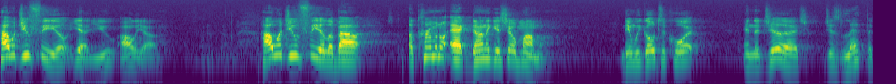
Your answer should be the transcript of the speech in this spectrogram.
How would you feel? Yeah, you, all y'all. How would you feel about a criminal act done against your mama? Then we go to court, and the judge just let the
